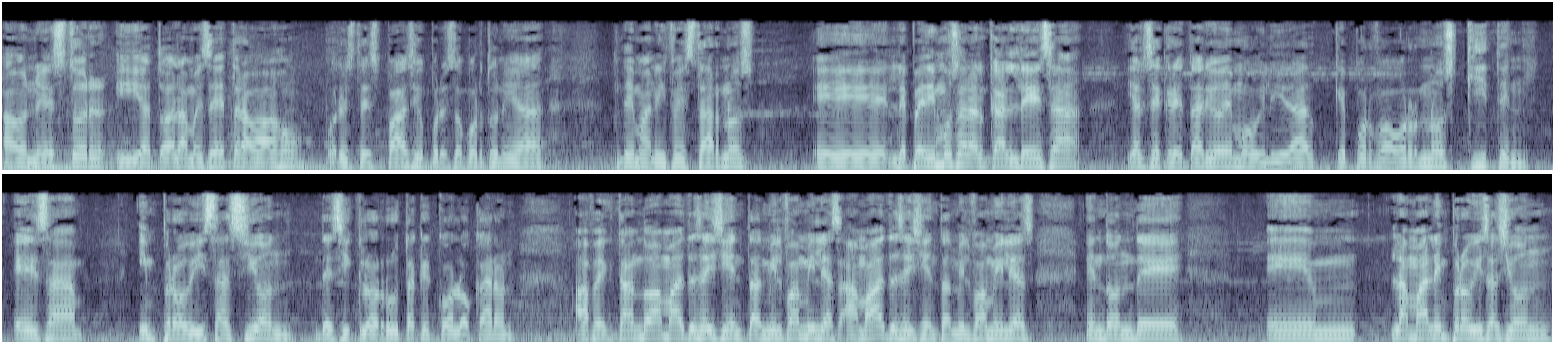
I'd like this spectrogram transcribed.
don Néstor y a toda la mesa de trabajo por este espacio, por esta oportunidad de manifestarnos. Eh, le pedimos a la alcaldesa y al secretario de movilidad que por favor nos quiten esa improvisación de ciclorruta que colocaron, afectando a más de 600 mil familias, a más de 600 mil familias, en donde em, la mala improvisación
